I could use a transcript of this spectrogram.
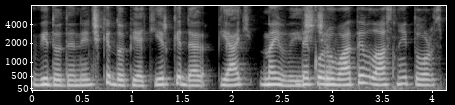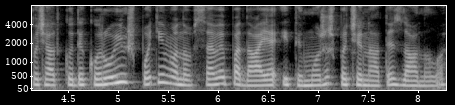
Від одинички до п'ятірки, де п'ять найвище. Декорувати власний торт. Спочатку декоруєш, потім воно все випадає, і ти можеш починати заново.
